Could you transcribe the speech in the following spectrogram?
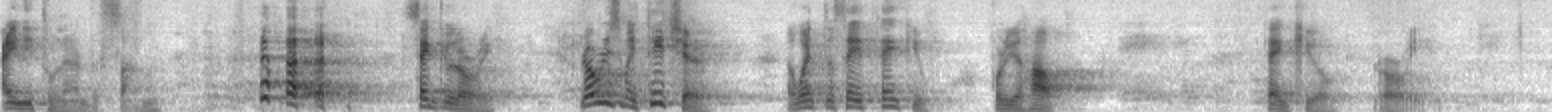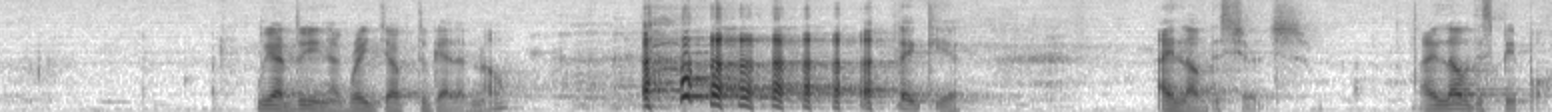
I need to learn the song. thank you, Lori. Lori is my teacher. I want to say thank you for your help. Thank you, Lori. We are doing a great job together, no? thank you. I love this church. I love these people.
